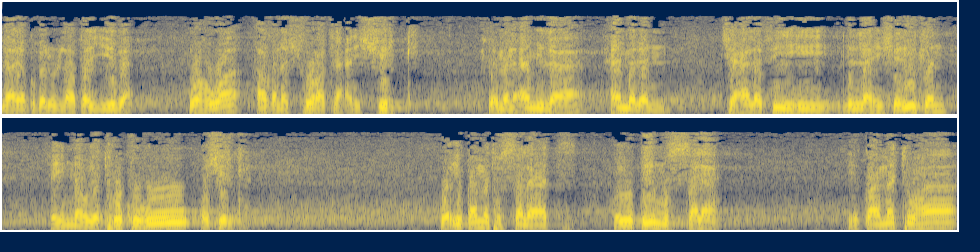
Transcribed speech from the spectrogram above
لا يقبل إلا طيبا وهو أغنى الشرك عن الشرك. فمن عمل عملا جعل فيه لله شريكا فإنه يتركه وشركه. وإقامة الصلاة ويقيم الصلاة إقامتها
